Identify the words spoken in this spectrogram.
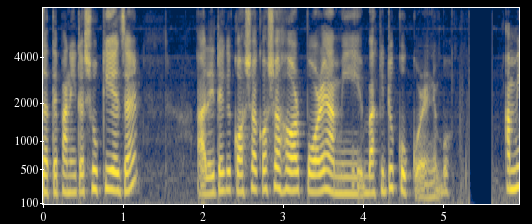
যাতে পানিটা শুকিয়ে যায়। আর এটাকে কষা কষা হওয়ার পরে আমি বাকিটুকু কুক করে নেব। আমি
